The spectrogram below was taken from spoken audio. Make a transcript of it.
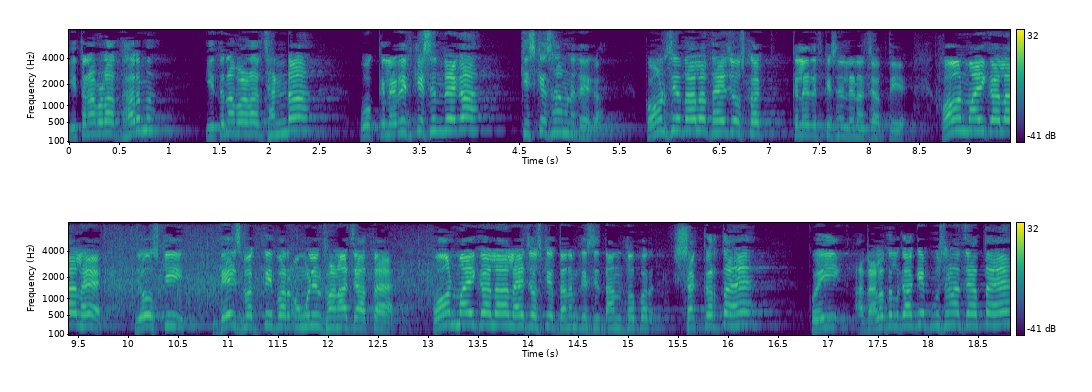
इतना बड़ा धर्म, इतना बड़ा झंडा, वो क्लैरिफिकेशन देगा, किसके सामने देगा? कौन सी अदालत है जो उसका क्लैरिफिकेशन लेना चाहती है? कौन माई का लाल है जो उसकी देशभक्ति पर उंगली उठाना चाहता है? कौन माई का लाल है जो उसके धर्म के सिद्धांतों पर शक करता है? कोई अदालत लगा के पूछना चाहता है,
